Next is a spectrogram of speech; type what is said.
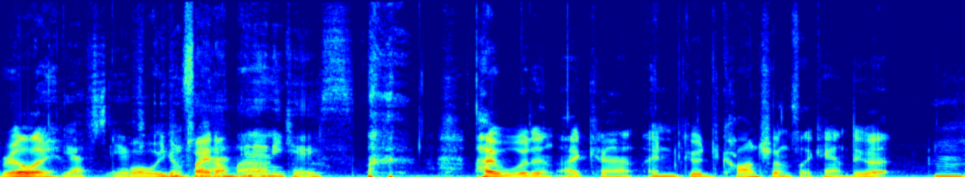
really Yes. well we can fight on that In any case. i wouldn't i can't in good conscience i can't do it Hmm.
